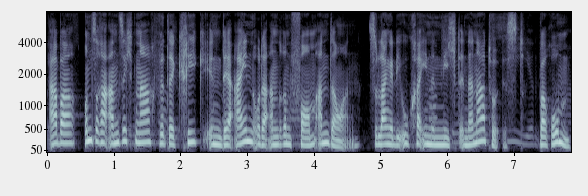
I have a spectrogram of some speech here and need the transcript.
Aber unserer Ansicht nach wird der Krieg in der einen oder anderen Form andauern, solange die Ukraine nicht in der NATO ist. Warum?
